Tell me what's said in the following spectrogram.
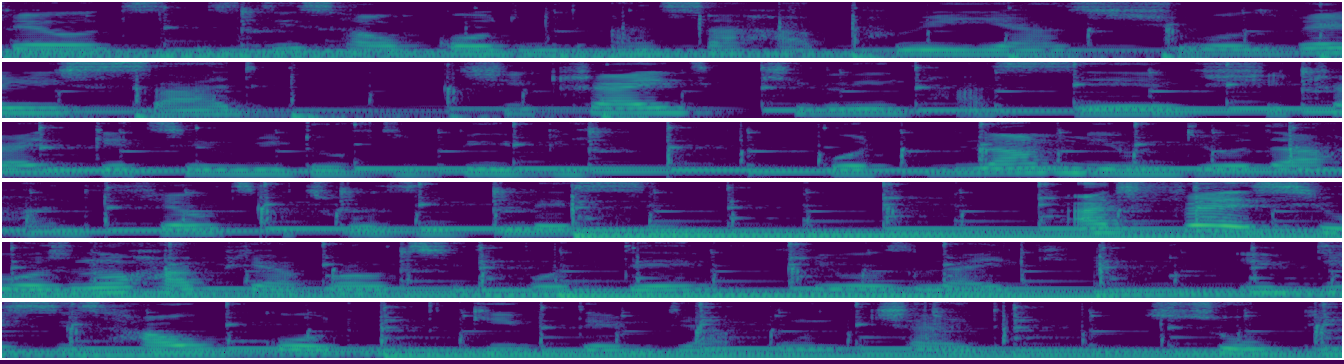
felt, is this how God would answer her prayers? She was very sad. She tried killing herself. She tried getting rid of the baby. But Lami, on the other hand, felt it was a blessing at first, he was not happy about it, but then he was like, if this is how God would give them their own child, so be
